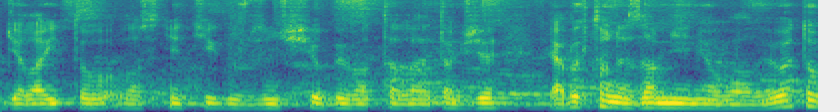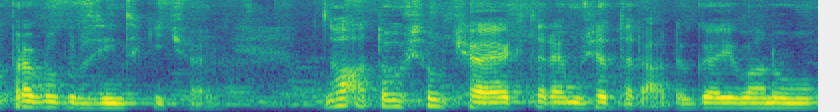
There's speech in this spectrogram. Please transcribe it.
dělají to vlastně ti gruzínští obyvatelé, takže já bych to nezaměňoval, jo? je to opravdu gruzínský čaj. No a to už jsou čaje, které můžete dát do gajvanu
